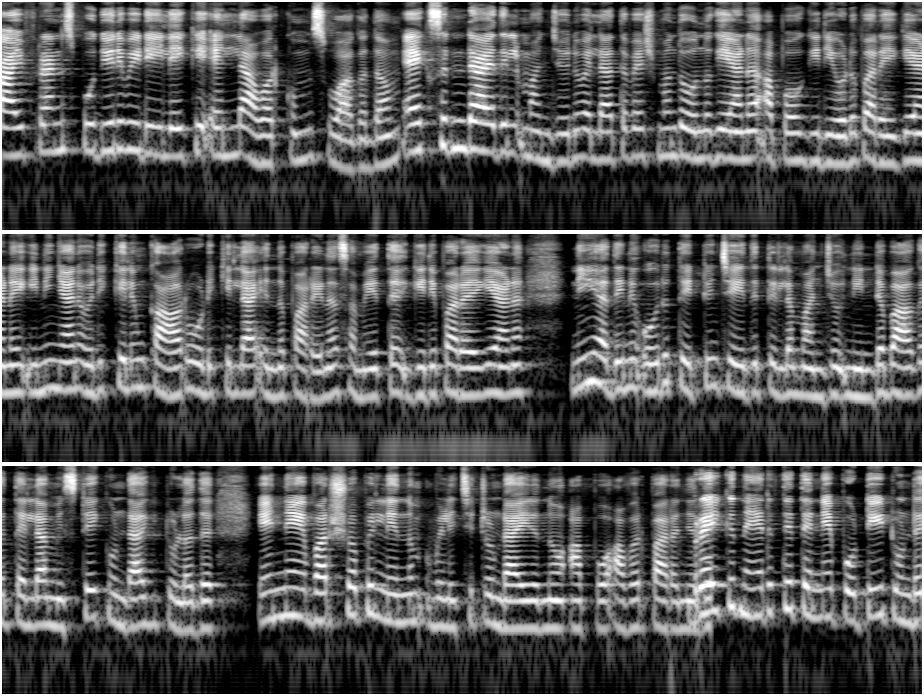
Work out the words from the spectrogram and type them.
ഹായ് ഫ്രണ്ട്സ് പുതിയൊരു വീഡിയോയിലേക്ക് എല്ലാവർക്കും സ്വാഗതം. ആക്സിഡന്റ് ആയതിൽ മഞ്ജുവിന് വല്ലാത്ത വിഷമം തോന്നുകയാണ്. അപ്പോൾ ഗിരിയോട് പറയുകയാണ് ഇനി ഞാൻ ഒരിക്കലും കാർ ഓടിക്കില്ല എന്ന് പറയുന്ന സമയത്ത് ഗിരി പറയുകയാണ് നീ അതിന് ഒരു തെറ്റും ചെയ്തിട്ടില്ല മഞ്ജു. നിന്റെ ഭാഗത്തല്ല മിസ്റ്റേക്ക് ഉണ്ടായിട്ടുള്ളത് എന്നെ വർക്ക്ഷോപ്പിൽ നിന്നും വിളിച്ചിട്ടുണ്ടായിരുന്നു. അപ്പോൾ അവർ പറഞ്ഞു ബ്രേക്ക് നേരത്തെ തന്നെ പൊട്ടിയിട്ടുണ്ട്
